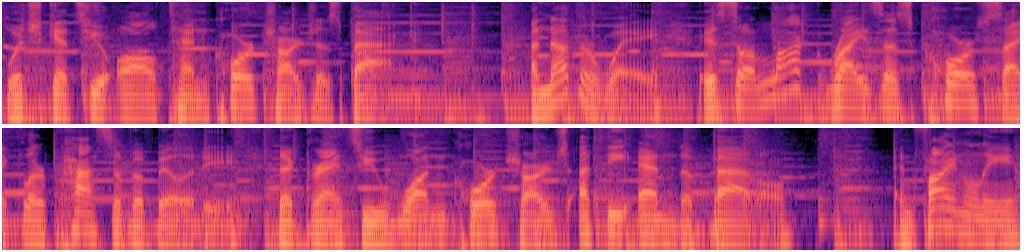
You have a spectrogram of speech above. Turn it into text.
which gets you all 10 core charges back. Another way is to unlock Ryza's Core Cycler passive ability that grants you one core charge at the end of battle. And finally,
